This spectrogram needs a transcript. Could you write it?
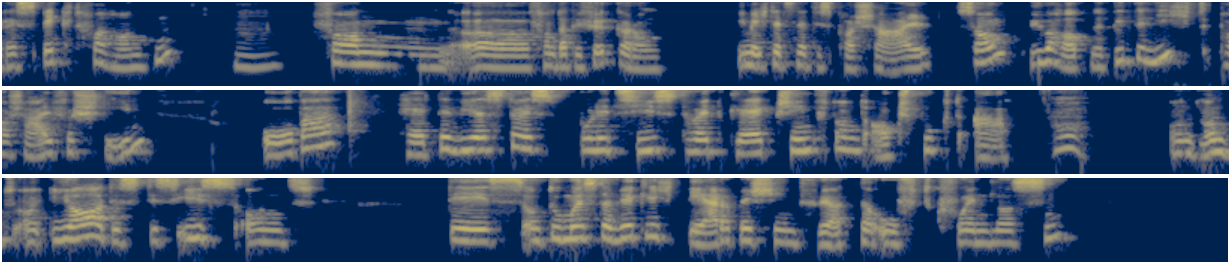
Respekt vorhanden Mhm. Von, äh, von der Bevölkerung. Ich möchte jetzt nicht das pauschal sagen, überhaupt nicht, bitte nicht pauschal verstehen, aber heute wirst du als Polizist halt gleich geschimpft und angespuckt auch. Oh, Und, und, und ja, das, das ist und das, und du musst da wirklich derbe Schimpfwörter oft gefallen lassen,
